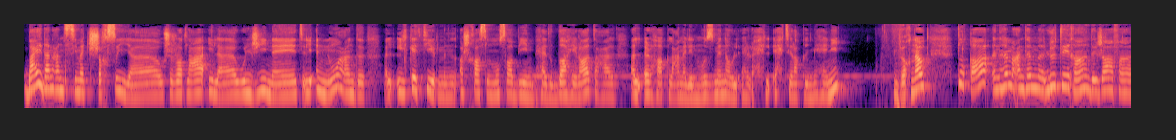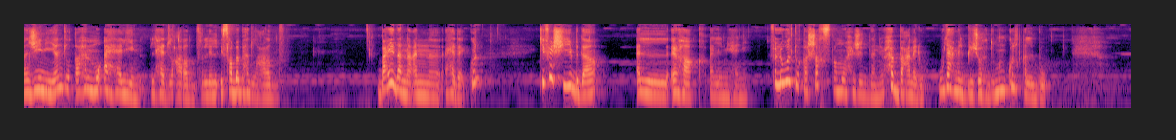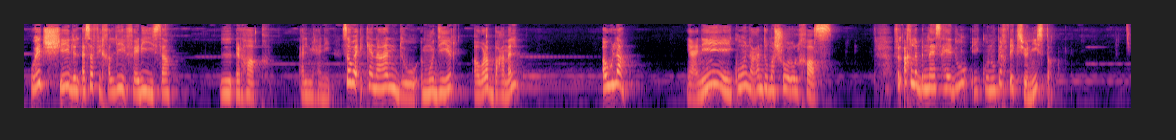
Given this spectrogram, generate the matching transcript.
بعيدا عن السمات الشخصية وشجرات العائلة والجينات لأنه عند الكثير من الأشخاص المصابين بهذه الظاهرة تاع الإرهاق العملي المزمن أو الاحتراق المهني. ال burn out تلقى إنهم عندهم le terrain déjà جينيا تلقاهم مؤهلين لهذا العرض للإصابة بهذا العرض. بعيدا عن هذا الكل كيفاش يبدأ الإرهاق المهني؟ في الأول تلقى الشخص طموح جدا يحب عمله ويعمل بجهد ومن كل قلبه. وهذا الشيء للأسف يخليه فريسة للإرهاق المهني سواء كان عنده مدير أو رب عمل أو لا. يعني يكون عنده مشروعه الخاص. في الأغلب الناس هادو يكونوا بيرفكسيونيست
